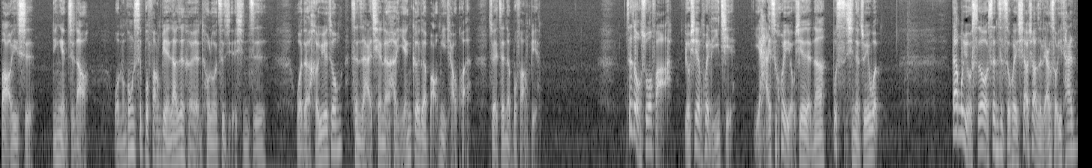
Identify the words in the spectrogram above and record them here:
不好意思，您也知道，我们公司不方便让任何人透露自己的薪资。我的合约中甚至还签了很严格的保密条款，所以真的不方便。”这种说法，有些人会理解，也还是会有些人呢不死心的追问。但我有时候甚至只会笑笑着两手一摊，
